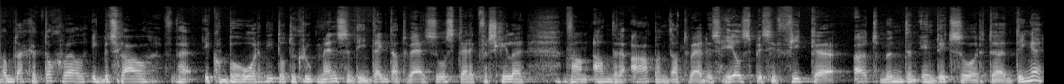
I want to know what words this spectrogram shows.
omdat je toch wel, ik beschouw, ik behoor niet tot de groep mensen die denkt dat wij zo sterk verschillen van andere apen, dat wij dus heel specifiek uh, uitmunten in dit soort uh, dingen.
